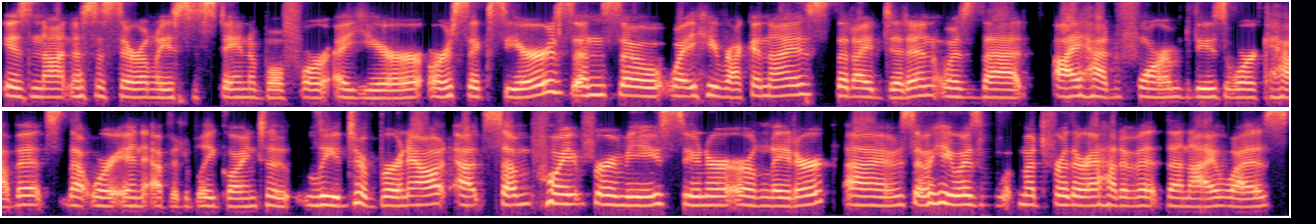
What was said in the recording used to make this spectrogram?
is not necessarily sustainable for a year or six years. And so what he recognized that I didn't was that I had formed these work habits that were inevitably going to lead to burnout at some point for me sooner or later. Um, so he was much further ahead of it than I was.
